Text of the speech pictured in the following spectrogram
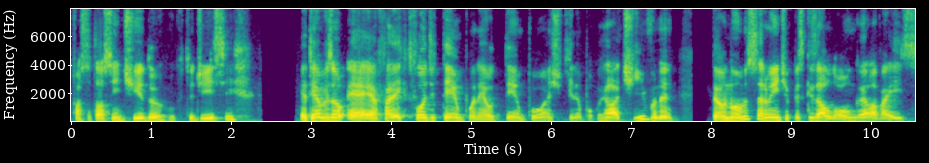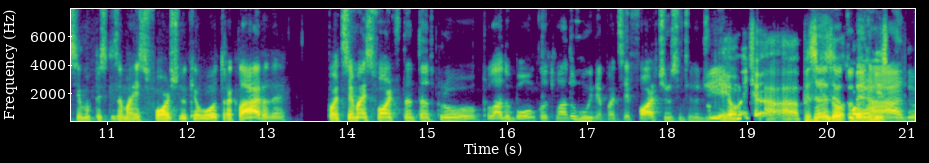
faz total sentido o que tu disse. Eu tenho a visão, é, eu falei que tu falou de tempo, né? O tempo, acho que ele é um pouco relativo, né? Então, não necessariamente a pesquisa longa, ela vai ser uma pesquisa mais forte do que a outra, claro, né? Pode ser mais forte tanto, tanto pro, pro lado bom quanto pro lado ruim, né? Pode ser forte no sentido de... realmente, a, a pesquisa... Deu tudo errado.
